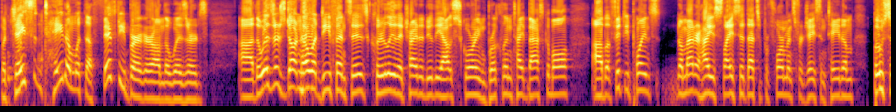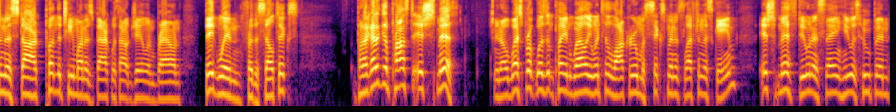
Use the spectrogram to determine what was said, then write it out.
But Jayson Tatum with the 50 burger on the Wizards uh, the Wizards don't know what defense is. Clearly, they try to do the outscoring Brooklyn type basketball. Uh, but 50 points, no matter how you slice it, that's a performance for Jayson Tatum, boosting his stock, putting the team on his back without Jaylen Brown. Big win for the Celtics. But I got to give props to Ish Smith. You know, Westbrook wasn't playing well. He went to the locker room with six minutes left in this game. Ish Smith doing his thing. He was hooping.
